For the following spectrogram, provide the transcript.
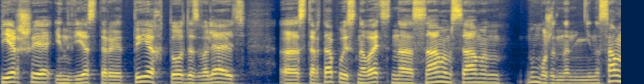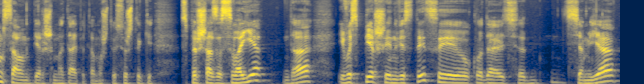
першыя інвестары тыя хто дазваляюць стартапу існаваць на самым самым ну можа на, не на самым самым першым этапе тому что все ж таки спярша за свае да і вось першыя інвестыцыі укладаюць сям'я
